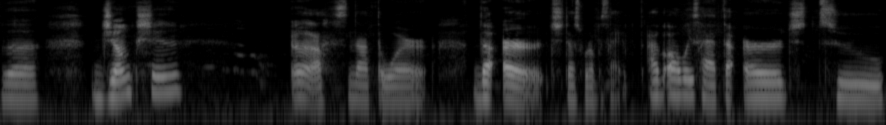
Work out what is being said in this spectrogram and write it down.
the junction. Ugh, it's not the word. The urge. That's what I'm saying. I've always had the urge to,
